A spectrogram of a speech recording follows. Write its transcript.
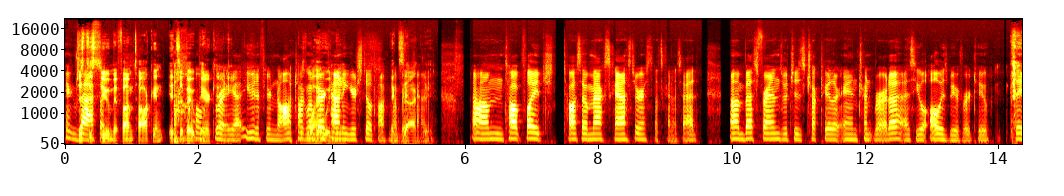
exactly. Just assume if I'm talking, it's about Oh, Bear County. Right, yeah. Even if you're not talking about Bear County, you? you're still talking about Bear County. Um, top flight out Max Caster. So that's kind of sad. Um, best friends, which is Chuck Taylor and Trent Beretta, as he will always be referred to. They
